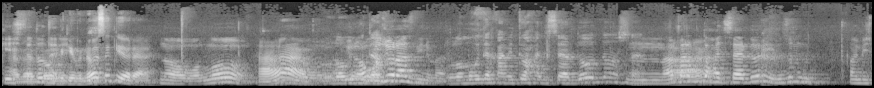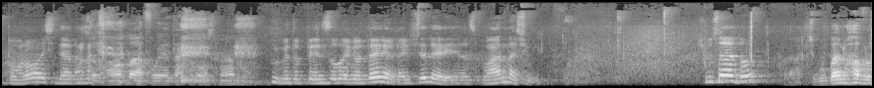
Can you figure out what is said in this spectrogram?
كيش هذا تدو بوم كيف تاني يورا لا والله. ها. أول جور از بينما والله موجودة قامي تو حد سردود نوسا هذا بده حد سردوري لازم قايم بيش بوراش ده أنا سبحان الله فويا تخلص نام كنت ده كنت أنا قايم شدري الله شو شو سردو شو بالو حبرو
